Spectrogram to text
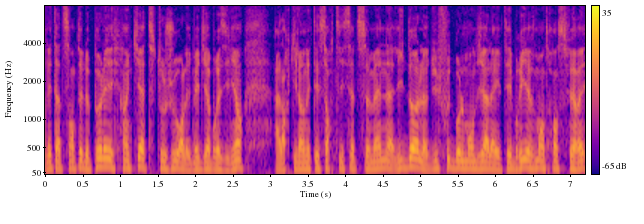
l'état de santé de Pelé inquiète toujours les médias brésiliens. Alors qu'il en était sorti cette semaine, l'idole du football mondial a été brièvement transféré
